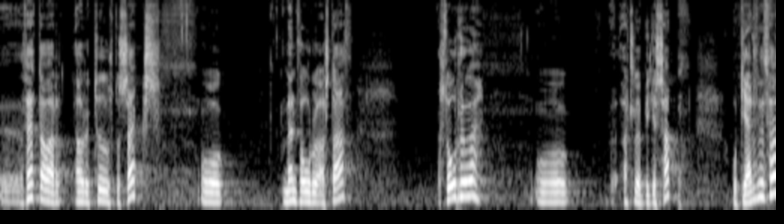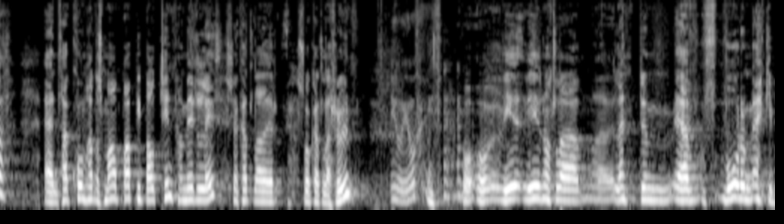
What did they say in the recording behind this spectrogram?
Uh, þetta var árið 2006 og menn fóru að stað, stórhuga og ætlaði að byggja safn og gerðu það en það kom hann að smá babb í bátinn á meðri leið sem kallað er svo kallað hrun Jú, jú. og, og við, við náttúrulega lendum eða vorum ekki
